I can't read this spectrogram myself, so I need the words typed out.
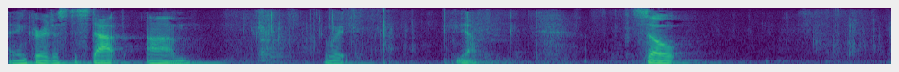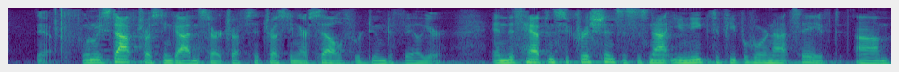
I encourage us to stop. Um, wait. Yeah. So, yeah. When we stop trusting God and start trusting ourselves, we're doomed to failure. And this happens to Christians. This is not unique to people who are not saved. Um,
